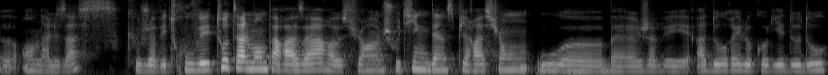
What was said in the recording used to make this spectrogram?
euh, en Alsace, que j'avais trouvé totalement par hasard euh, sur un shooting d'inspiration où euh, ben, j'avais adoré le collier de dos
